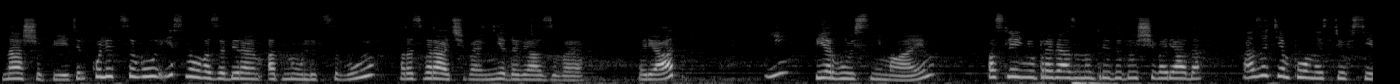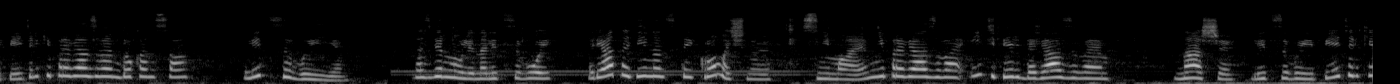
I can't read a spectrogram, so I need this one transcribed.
нашу петельку лицевую и снова забираем одну лицевую, разворачиваем, не довязывая ряд. И первую снимаем, последнюю провязанную предыдущего ряда, а затем полностью все петельки провязываем до конца лицевые. Развернули на лицевой ряд 11 кромочную, снимаем, не провязывая, и теперь довязываем наши лицевые петельки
